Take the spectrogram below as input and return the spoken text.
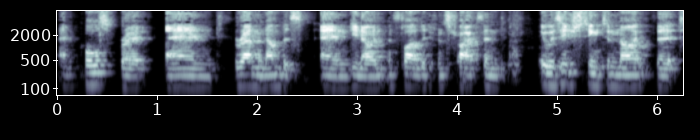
and call spread and ran the numbers and, you know, and, and slightly different strikes. And it was interesting to note that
